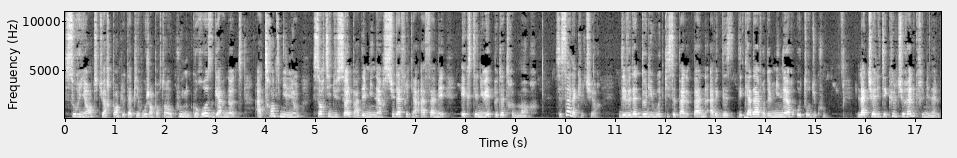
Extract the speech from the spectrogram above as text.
Souriante, tu arpentes le tapis rouge en portant au cou une grosse garnotte à 30 millions, sortie du sol par des mineurs sud-africains affamés, exténués, peut-être morts. C'est ça la culture. Des vedettes d'Hollywood qui se pannent avec des cadavres de mineurs autour du cou. L'actualité culturelle ou criminelle?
